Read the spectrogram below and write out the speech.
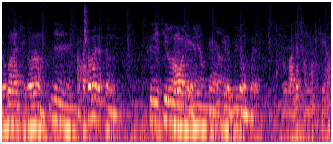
요거는 지금 네. 아까 떨어졌던 그게 뒤로 밀려온 예, 거죠? 뒤로 밀려온 거예요. 이거 마저 정리할게요.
